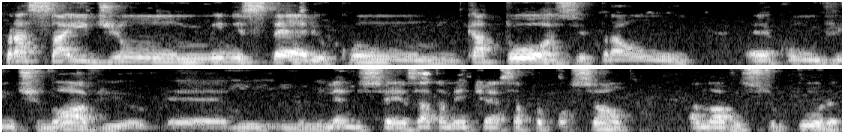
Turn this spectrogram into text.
para sair de um ministério com 14 para um é, com 29, é, não me lembro se é exatamente essa proporção, a nova estrutura,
